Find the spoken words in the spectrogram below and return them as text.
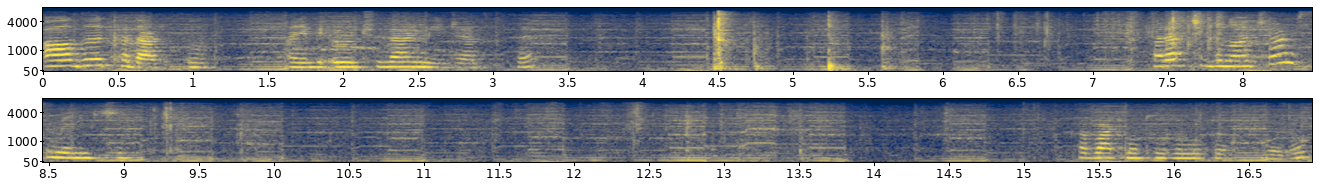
Aldığı kadar. Hani bir ölçü vermeyeceğim size. Ferhatçı bunu açar mısın benim için? Kabartma tozumuzu ekliyorum.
